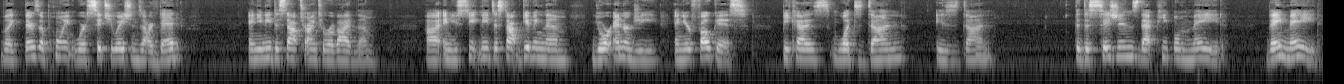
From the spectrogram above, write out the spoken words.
like there's a point where situations are dead and you need to stop trying to revive them. Uh, and you need to stop giving them your energy and your focus because what's done is done. The decisions that people made, they made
